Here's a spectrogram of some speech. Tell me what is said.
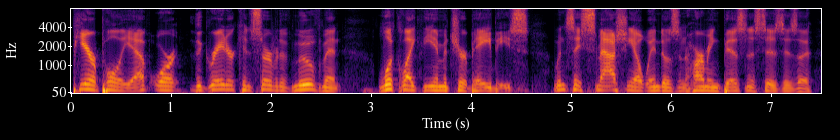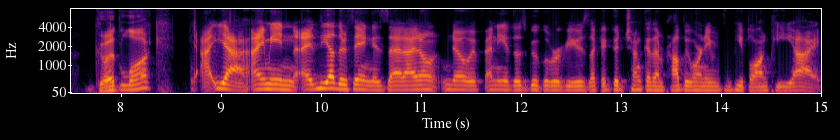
Pierre Poilievre or the greater conservative movement look like the immature babies. I wouldn't say smashing out windows and harming businesses is a good look yeah i mean I, the other thing is that i don't know if any of those google reviews like a good chunk of them probably weren't even from people on pei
